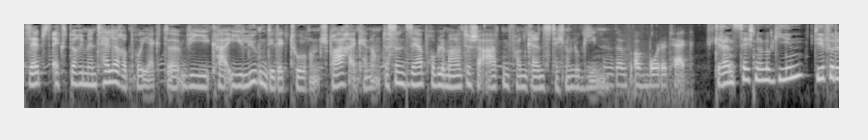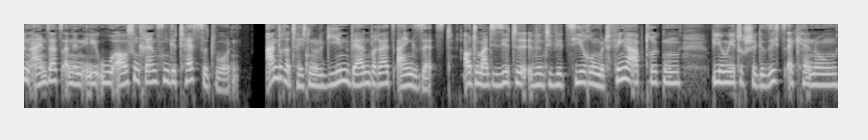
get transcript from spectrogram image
selbst experimentellere Projekte wie KI-Lügendetektoren, Spracherkennung, das sind sehr problematische Arten von Grenztechnologien. Grenztechnologien, die für den Einsatz an den EU-Außengrenzen getestet wurden. Andere Technologien werden bereits eingesetzt. Automatisierte Identifizierung mit Fingerabdrücken, biometrische Gesichtserkennung,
